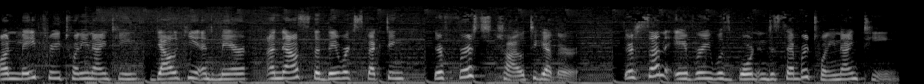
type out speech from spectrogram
On May 3, 2019, Galecki and Meyer announced that they were expecting their first child together. Their son Avery was born in December 2019.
